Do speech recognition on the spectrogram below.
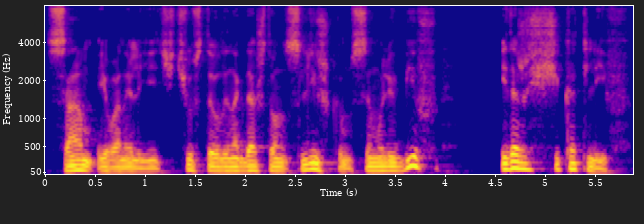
Сам Иван Ильич чувствовал иногда, что он слишком самолюбив и даже щекотлив.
